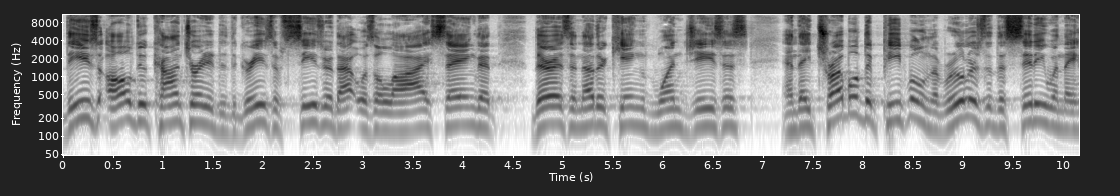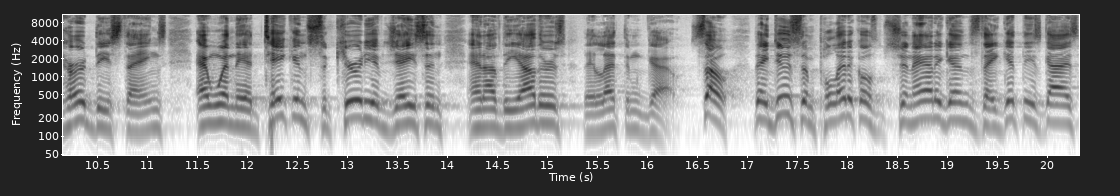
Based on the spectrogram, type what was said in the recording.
these all do contrary to the degrees of Caesar. That was a lie, saying that there is another king, one Jesus. And they troubled the people and the rulers of the city when they heard these things. And when they had taken security of Jason and of the others, they let them go. So they do some political shenanigans. They get these guys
